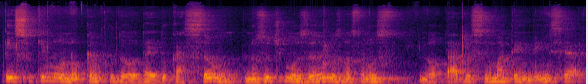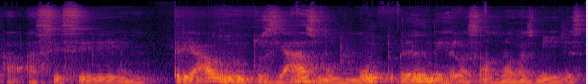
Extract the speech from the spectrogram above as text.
penso que no, no campo do, da educação, nos últimos anos nós temos notado assim, uma tendência a, a se, se criar um entusiasmo muito grande em relação às novas mídias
